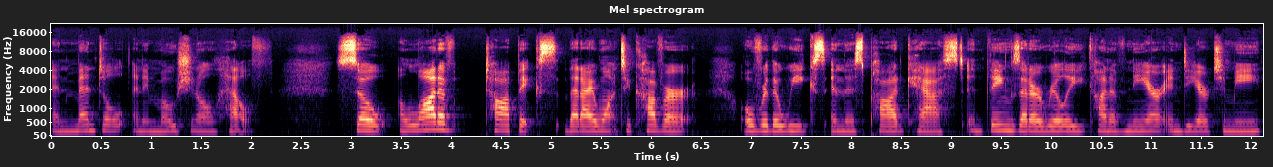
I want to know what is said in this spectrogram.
and mental and emotional health. So, a lot of topics that I want to cover over the weeks in this podcast and things that are really kind of near and dear to me,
